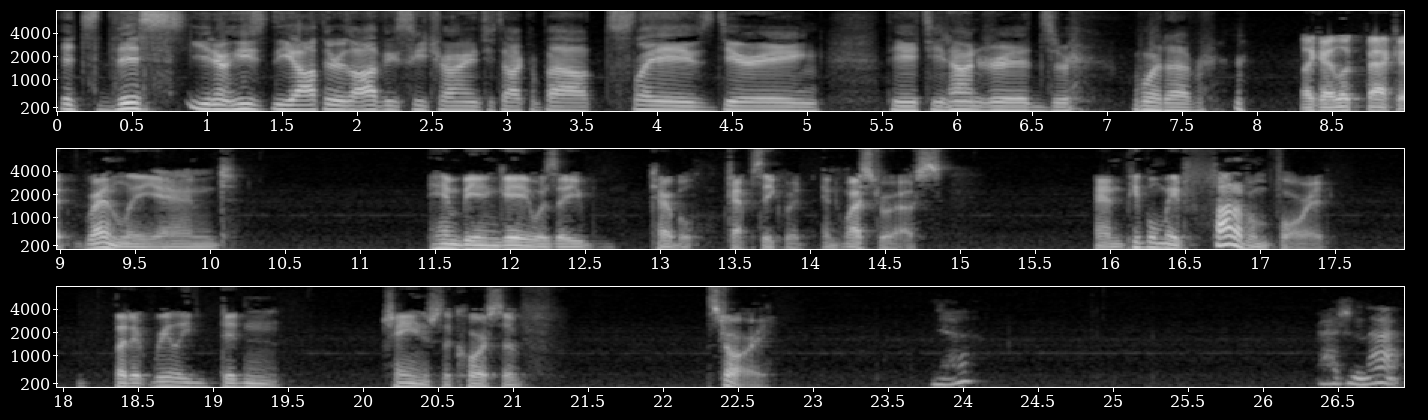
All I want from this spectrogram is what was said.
it's this." You know, he's the author is obviously trying to talk about slaves during the 1800s or whatever. Like I look back at Renly and him being gay was a terrible kept secret in Westeros. And people made fun of him for it, but it really didn't change the course of the story. Yeah. Imagine that.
